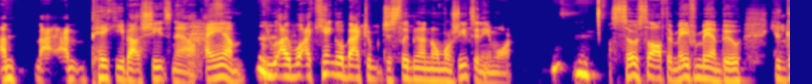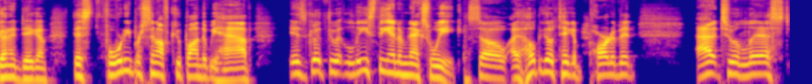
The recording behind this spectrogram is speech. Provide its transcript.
I'm I'm picky about sheets now. I am. You, I I can't go back to just sleeping on normal sheets anymore. Mhm. So soft. They're made from bamboo. You're gonna dig them. This forty percent off coupon that we have is good through at least the end of next week. So I hope you go take a part of it, add it to a list,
